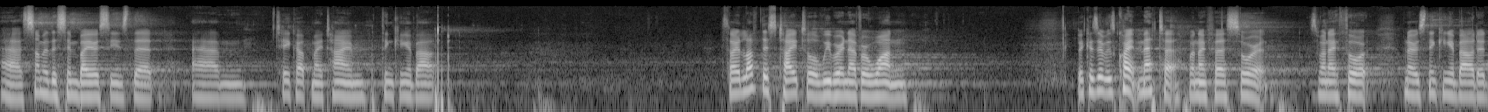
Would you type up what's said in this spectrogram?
uh, some of the symbioses that um, take up my time thinking about. So I love this title, We Were Never One, because it was quite meta when I first saw it. Because when I thought, when I was thinking about it,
